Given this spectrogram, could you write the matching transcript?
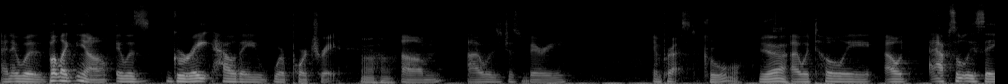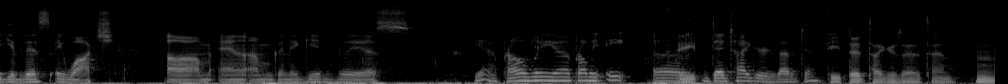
and it was but like you know it was great how they were portrayed. uh-huh Um, I was just very impressed. cool yeah I would totally, I would absolutely say give this a watch. Um, and I'm gonna give this, yeah, probably, uh, probably eight, uh, Eight? dead tigers out of ten. eight dead tigers out of ten hmm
